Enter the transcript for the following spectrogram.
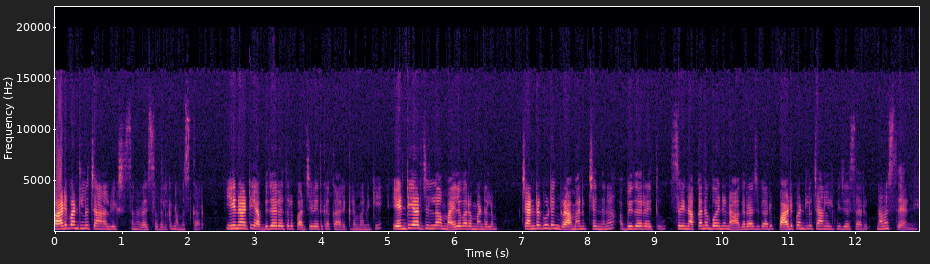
పాడి పంటలు ఛానల్ వీక్షిస్తున్న రైతులకు నమస్కారం. ఈనాటి అభ్యుదయ రైతుల పరిచయవేదిక కార్యక్రమానికి ఎన్టీఆర్ జిల్లా మైలవరం మండలం చండ్రగూడెం గ్రామానికి చెందిన అభ్యుదయ రైతు శ్రీ నక్కనబోయిన నాగరాజు గారు పాడి పంటలు ఛానల్కి విజేశారు నమస్తే అండి.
